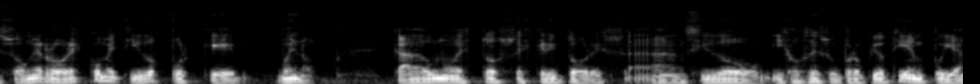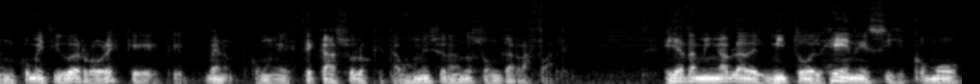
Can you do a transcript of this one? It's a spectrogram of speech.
son errores cometidos porque, bueno, cada uno de estos escritores han sido hijos de su propio tiempo y han cometido errores que, bueno, como en este caso los que estamos mencionando son garrafales. Ella también habla del mito del Génesis y cómo,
